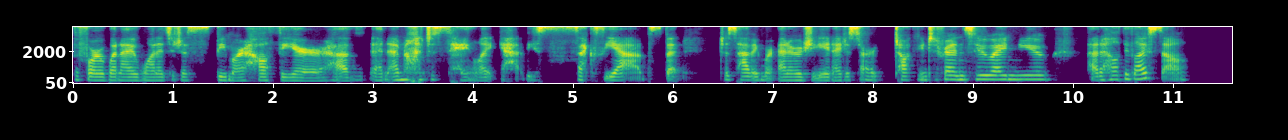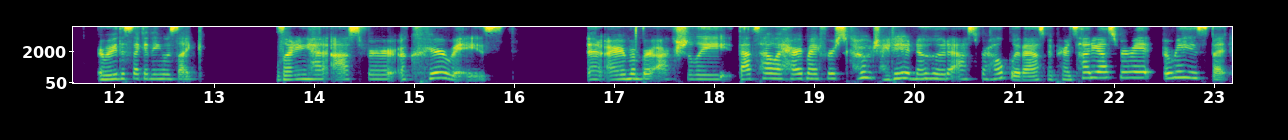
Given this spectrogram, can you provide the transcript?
before when I wanted to just be more healthier, have, and I'm not just saying like have these sexy abs, but just having more energy. And I just started talking to friends who I knew had a healthy lifestyle. Or maybe the second thing was like learning how to ask for a career raise. And I remember actually, that's how I hired my first coach. I didn't know who to ask for help with. I asked my parents, How do you ask for a raise? But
